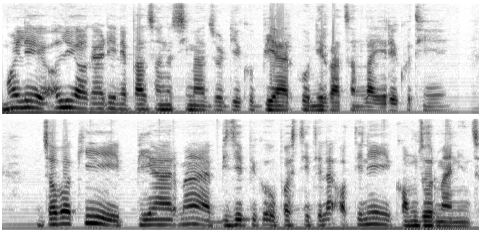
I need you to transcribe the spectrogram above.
मैले अलि अगाडि नेपालसँग सीमा जोडिएको बिहारको निर्वाचनलाई हेरेको थिएँ। जबकि बिहारमा बिजेपीको उपस्थितिलाई अति नै कमजोर मानिन्छ।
